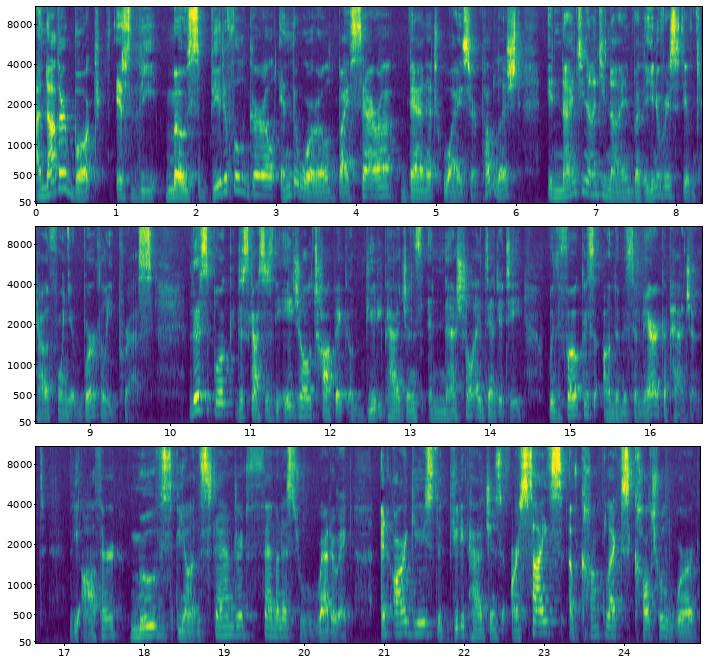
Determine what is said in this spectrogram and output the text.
Another book is The Most Beautiful Girl in the World by Sarah Banet-Weiser, published in 1999 by the University of California, Berkeley Press. This book discusses the age-old topic of beauty pageants and national identity with a focus on the Miss America pageant. The author moves beyond standard feminist rhetoric and argues that beauty pageants are sites of complex cultural work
